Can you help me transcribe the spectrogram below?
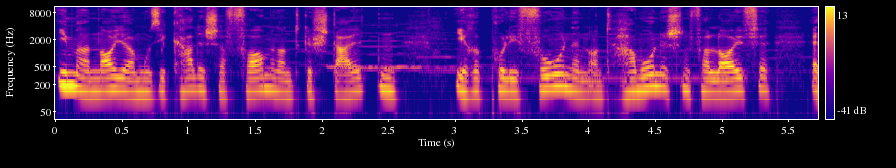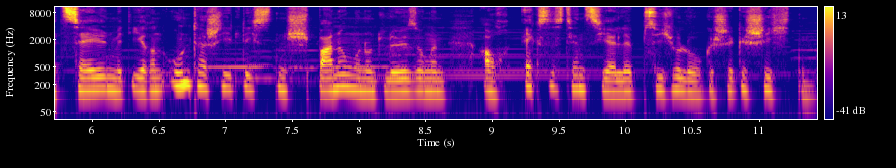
immer neuer musikalischer Formen und Gestalten, ihre polyphonen und harmonischen Verläufe erzählen mit ihren unterschiedlichsten Spannungen und Lösungen auch existenzielle psychologische Geschichten.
